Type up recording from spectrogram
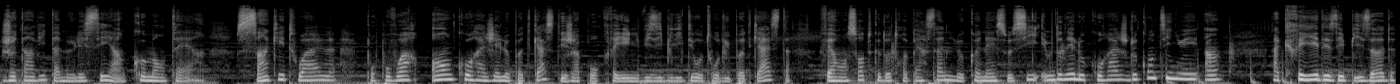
je t'invite à me laisser un commentaire 5 étoiles pour pouvoir encourager le podcast, déjà pour créer une visibilité autour du podcast, faire en sorte que d'autres personnes le connaissent aussi et me donner le courage de continuer hein, à créer des épisodes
